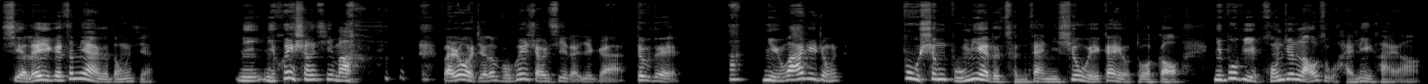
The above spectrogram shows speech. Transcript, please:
写了一个这么样一个东西，你你会生气吗？反正我觉得不会生气的，应该对不对？啊，女娲这种不生不灭的存在，你修为该有多高？你不比红军老祖还厉害啊？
